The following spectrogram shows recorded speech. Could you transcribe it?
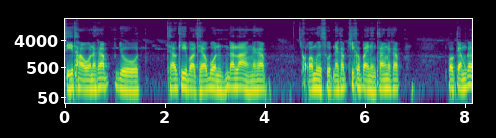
สีเทานะครับ อยู่แถวคีย์บอร์ดแถวบนด้านล่างนะครับ ขวามือสุดนะครับ คลิกเข้าไปหนึ่งครั้งนะครับ โปรแกรมก็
